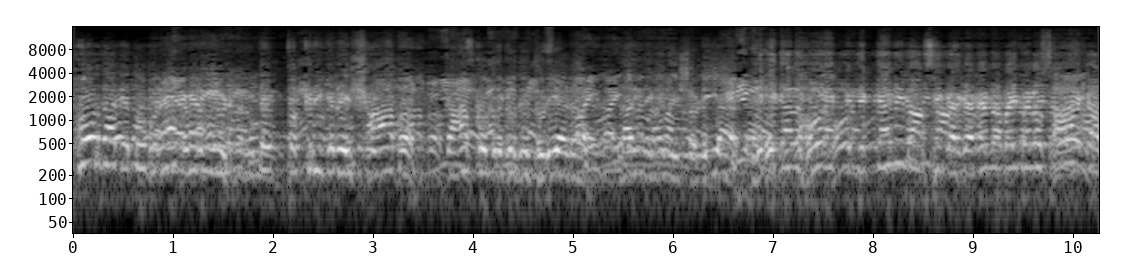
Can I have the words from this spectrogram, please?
ਫੋੜ ਦਾ ਜੇਤੂ ਬਣਿਆ ਖੜੀ ਤੇ ਬੱਕਰੀ ਕਰੇ ਸ਼ਾਪ ਕਾਸ ਕੋ ਗੁਰਗੁਰ ਦੀ ਥੋੜੀ ਦਾ ਲਾਰੀ ਨੇ ਕਦੇ ਛੱਡੀ ਹੈ। ਇਹ ਗੱਲ ਹੋਰ ਹੈ ਕਿ ਨਿੱਕਾ ਵੀ ਵਾਪਸੀ ਕਰ ਗਿਆ ਕਹਿੰਦਾ ਬਾਈ ਮੈਨੂੰ ਸਾਰੇਗਾ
